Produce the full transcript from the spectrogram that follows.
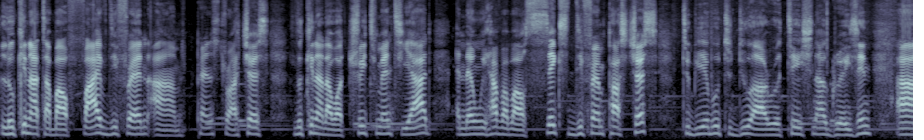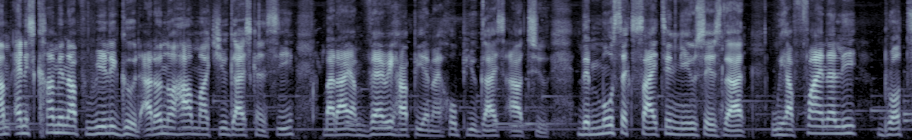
looking at about five different um, pen structures, looking at our treatment yard, and then we have about six different pastures to be able to do our rotational grazing. Um, and it's coming up really good. I don't know how much you guys can see, but I am very happy and I hope you guys are too. The most exciting news is that we have finally brought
